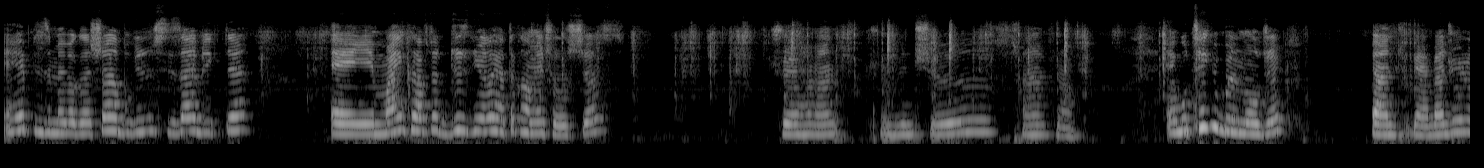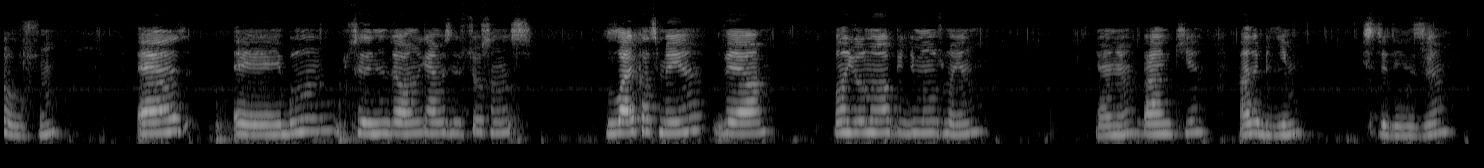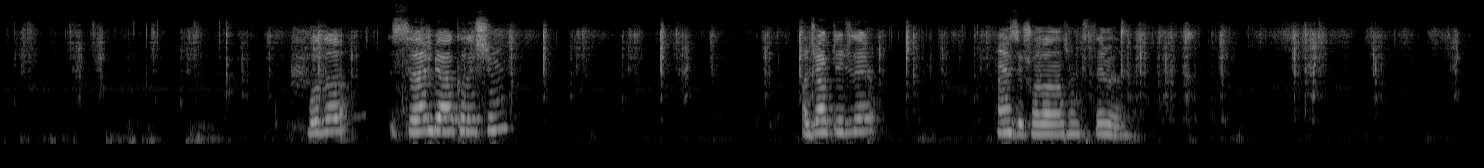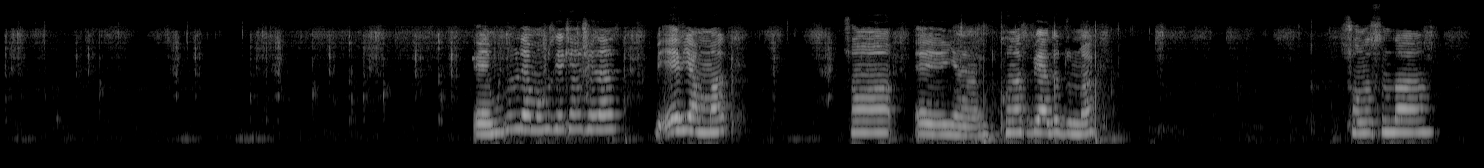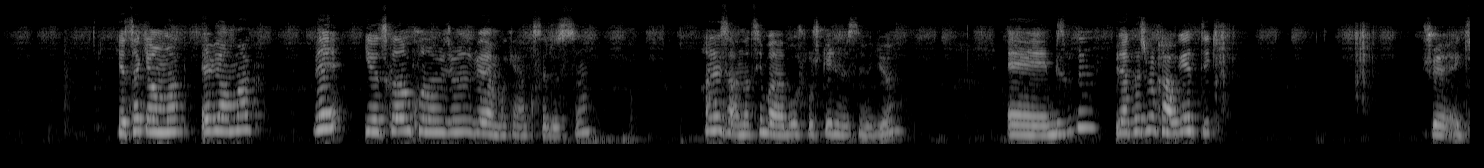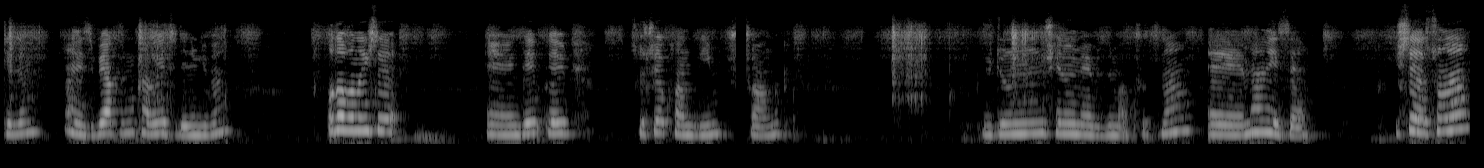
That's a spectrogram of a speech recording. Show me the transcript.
Hepinize merhaba arkadaşlar. Bugün sizlerle birlikte eee, Minecraft'ta düz dünyada hayatta kalmaya çalışacağız. Şöyle hemen şunu şahıs falan filan. E, bu tek bir bölüm olacak. Ben, yani bence öyle olsun. Eğer eee, bunun bu serinin devamlı gelmesini istiyorsanız like atmayı veya bana yorum olarak bildiğimi unutmayın. Yani belki ben de bileyim istediğinizi. Burada seven bir arkadaşım acayip derecede neyse şu anda anlatmak istemiyorum. Ee, bugün de yapmamız gereken şeyler bir ev yapmak sonra e, yani konak bir yerde durmak sonrasında yatak yapmak ev yapmak ve yaratıklardan kullanabileceğimiz bir yer yani kısacası. Ha neyse anlatayım bayağı boş boş geçmesin video. Ee, biz bugün bir arkadaşımla kavga ettik. Şöyle ekelim. Ha neyse bir arkadaşımla kavga ettik dediğim gibi. O da bana işte e, garip garip sözcükler kullandı diyeyim şu anlık. Videonun şeyine uymayabilirim maksatına. Ee, her neyse. İşte sonra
